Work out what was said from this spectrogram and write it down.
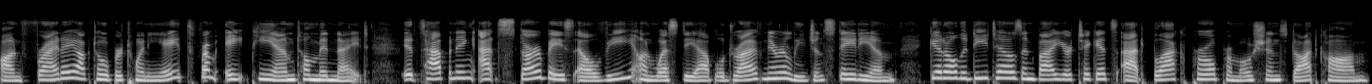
on Friday, October 28th from 8 p.m. till midnight. It's happening at Starbase LV on West Diablo Drive near Allegiant Stadium. Get all the details and buy your tickets at blackpearlpromotions.com.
